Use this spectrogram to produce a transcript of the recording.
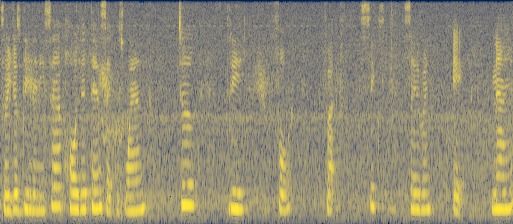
So you just bring the knees up, hold it 10 seconds. One, two, three, four, five, six, seven, eight, nine,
